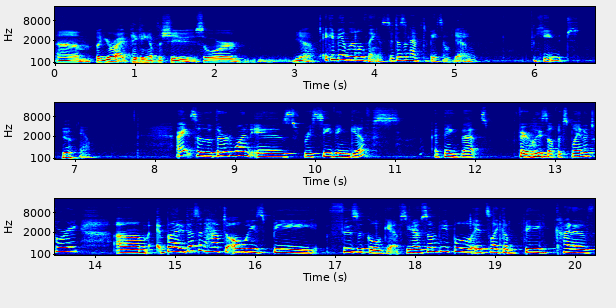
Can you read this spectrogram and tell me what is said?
Um, but you're right, picking up the shoes or, yeah, It can be little things. It doesn't have to be something huge. yeah, Yeah. Right, so the third one is receiving gifts. I think that's fairly self explanatory. Um, but it doesn't have to always be physical gifts. You know, some people it's like a big kind of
